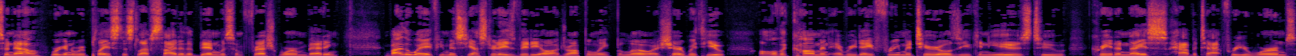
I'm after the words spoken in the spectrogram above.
So now we're going to replace this left side of the bin with some fresh worm bedding. And by the way, if you missed yesterday's video, I'll drop a link below. I shared with you all the common everyday free materials you can use to create a nice habitat for your worms,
